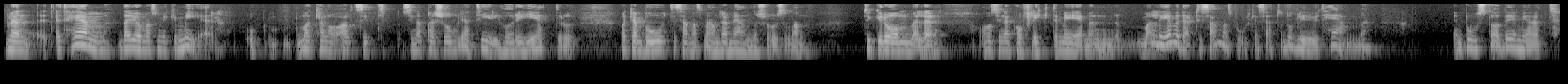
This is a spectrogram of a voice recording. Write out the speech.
Men ett, ett hem, där gör man så mycket mer. Och man kan ha allt sitt, sina personliga tillhörigheter och man kan bo tillsammans med andra människor som man tycker om eller har sina konflikter med. Men man lever där tillsammans på olika sätt och då blir det ju ett hem. En bostad, det är mer ett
